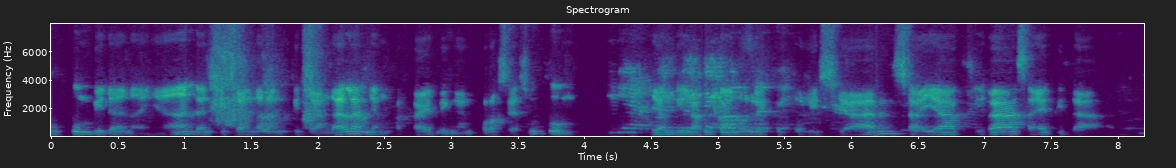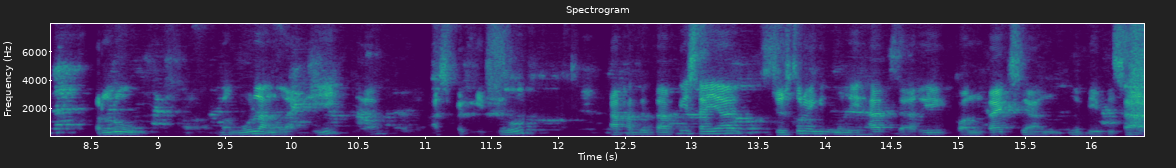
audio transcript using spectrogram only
hukum pidananya dan kejanggalan-kejanggalan yang terkait dengan proses hukum yang dilakukan oleh kepolisian, saya kira saya tidak perlu mengulang lagi ya, aspek itu. Akan tetapi saya justru ingin melihat dari konteks yang lebih besar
